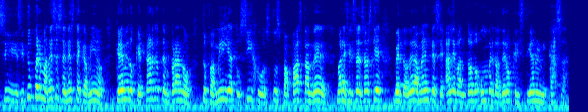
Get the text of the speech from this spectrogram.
si, tú permaneces en este camino, créeme lo que tarde o temprano tu familia, tus hijos, tus papás tal vez van a decir, ¿sabes qué? Verdaderamente se ha levantado un verdadero cristiano en mi casa.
